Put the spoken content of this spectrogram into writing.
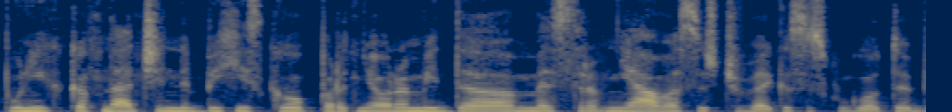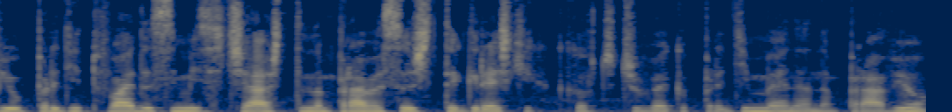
по никакъв начин не бих искала партньора ми да ме сравнява с човека, с когото е бил преди това и да си мисли, че аз ще направя същите грешки, какъвто човека преди мен е направил.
